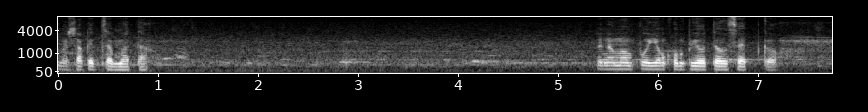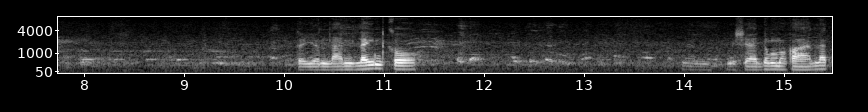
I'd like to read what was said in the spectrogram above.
Masakit sa mata. Ito naman po yung computer set ko. Ito yung landline ko. Yan, masyadong makalat.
